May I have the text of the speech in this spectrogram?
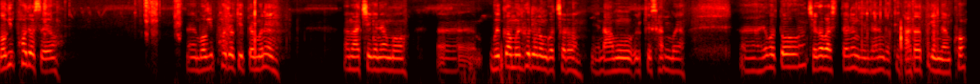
먹이 퍼졌어요. 아, 먹이 퍼졌기 때문에 아, 마치 그냥 뭐 어, 물감을 흐려놓은 것처럼 예, 나무 이렇게 산 모양. 아, 이것도 제가 봤을 때는 괜찮은 것 같아요. 바닥도 괜찮고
